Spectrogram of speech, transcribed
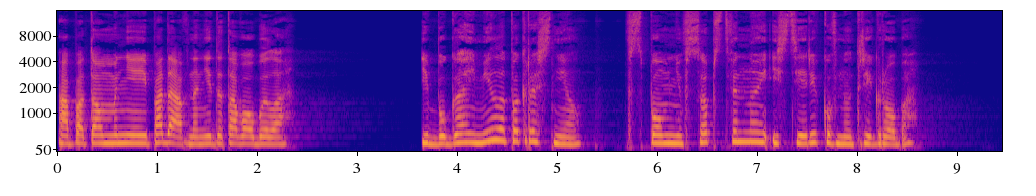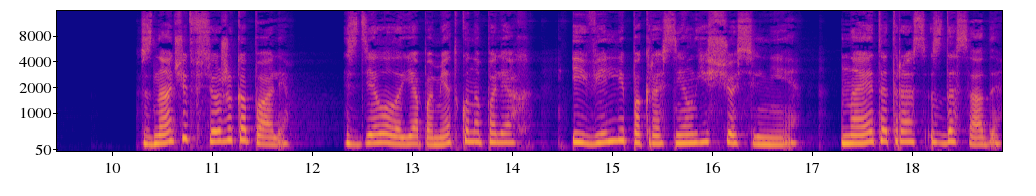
А потом мне и подавно не до того было. И Бугай мило покраснел, вспомнив собственную истерику внутри гроба. «Значит, все же копали». Сделала я пометку на полях, и Вилли покраснел еще сильнее, на этот раз с досады.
